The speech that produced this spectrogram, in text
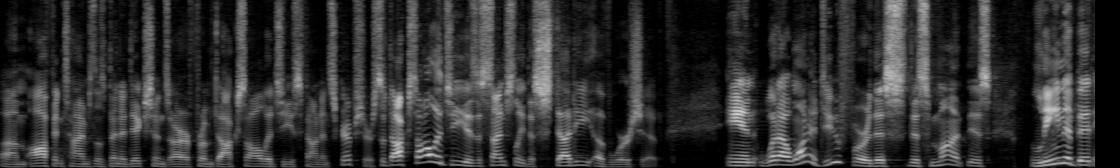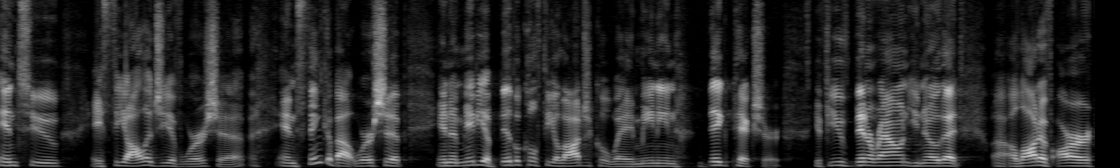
um, oftentimes those benedictions are from doxologies found in Scripture. So, doxology is essentially the study of worship. And what I want to do for this, this month is lean a bit into a theology of worship and think about worship in a, maybe a biblical theological way, meaning big picture. If you've been around, you know that uh, a lot of our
